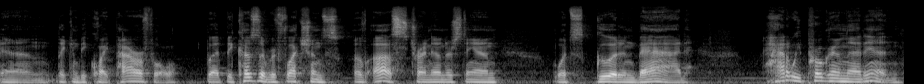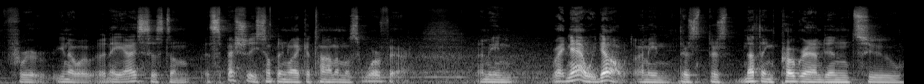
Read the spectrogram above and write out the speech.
And they can be quite powerful. But because they're reflections of us trying to understand what's good and bad, how do we program that in for, you know, an AI system, especially something like autonomous warfare? I mean, right now we don't. I mean, there's, there's nothing programmed into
